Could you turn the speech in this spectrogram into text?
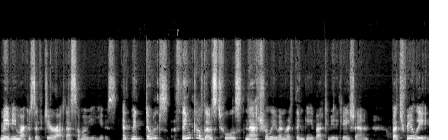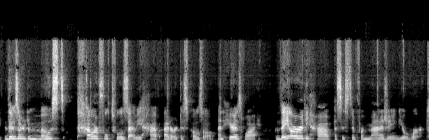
maybe Microsoft Jira that some of you use. And we don't think of those tools naturally when we're thinking about communication. But really, those are the most powerful tools that we have at our disposal. And here's why. They already have a system for managing your work.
